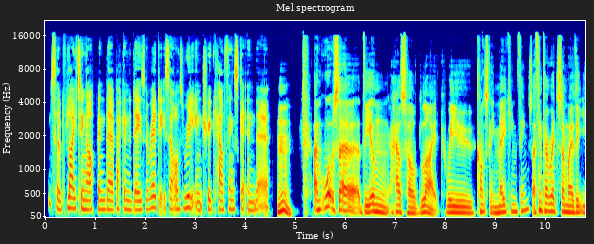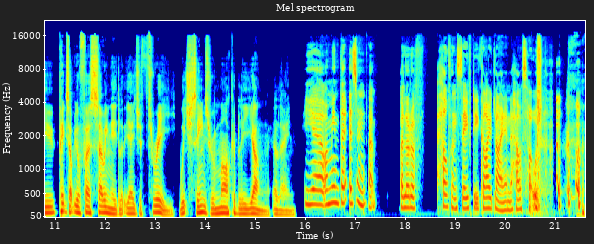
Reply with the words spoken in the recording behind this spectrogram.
sort of lighting up in there back in the days already. So I was really intrigued how things get in there. Mm. Um, what was the, the young household like? Were you constantly making things? I think I read somewhere that you picked up your first sewing needle at the age of three, which seems remarkably young, Elaine. Yeah, I mean, there isn't a, a lot of health and safety guideline in the household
